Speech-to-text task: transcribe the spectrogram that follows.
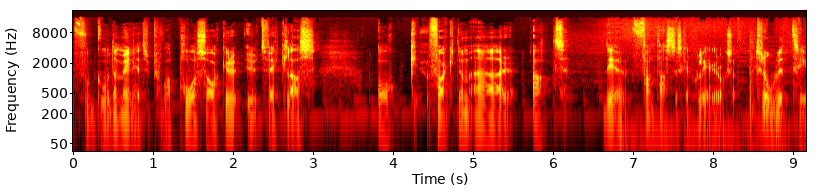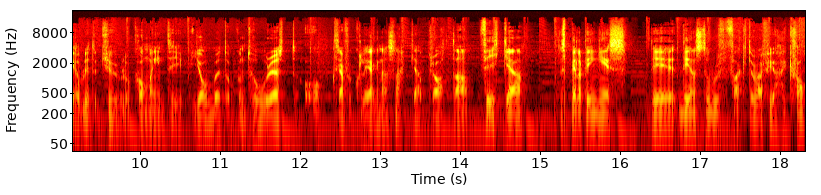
får goda möjligheter att prova på saker och utvecklas. Och faktum är att det är fantastiska kollegor också. Otroligt trevligt och kul att komma in till jobbet och kontoret och träffa kollegorna, snacka, prata, fika, spela pingis det, det, är en stor faktor varför jag är kvar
